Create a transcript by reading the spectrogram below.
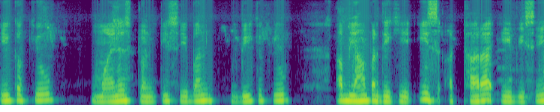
ए का cube minus twenty seven b का क्यूब अब यहाँ पर देखिए, इस अट्ठारह ए बी से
